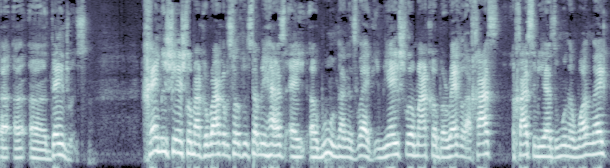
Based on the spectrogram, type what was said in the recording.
uh, uh, uh dangerous. So if somebody has a, a wound on his leg, if he has a wound on one leg,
